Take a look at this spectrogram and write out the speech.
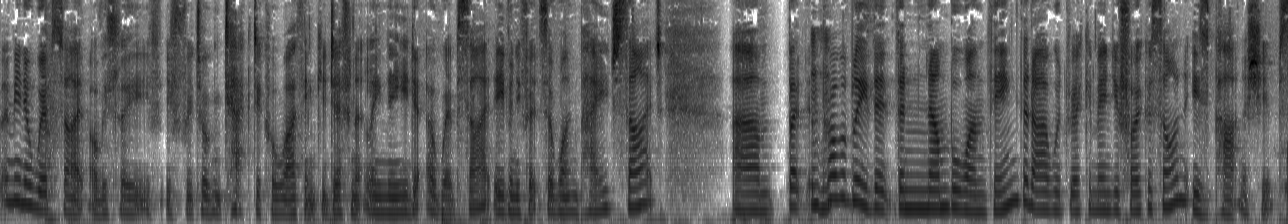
I mean, a website, obviously, if, if we're talking tactical, I think you definitely need a website, even if it's a one page site. Um, but Mm-hmm. probably the, the number one thing that I would recommend you focus on is partnerships.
